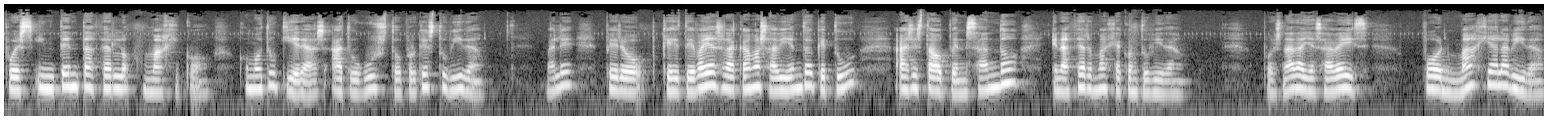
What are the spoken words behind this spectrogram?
pues intenta hacerlo mágico, como tú quieras, a tu gusto, porque es tu vida, ¿vale? Pero que te vayas a la cama sabiendo que tú has estado pensando en hacer magia con tu vida. Pues nada, ya sabéis, pon magia a la vida.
